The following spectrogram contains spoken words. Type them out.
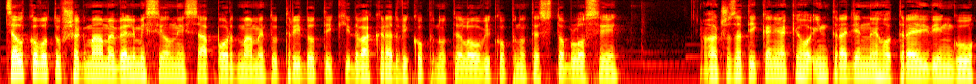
Celkovo tu však máme veľmi silný support, máme tu 3 dotyky, dvakrát vykopnuté low, vykopnuté. A čo sa týka nejakého intradenného tradingu,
